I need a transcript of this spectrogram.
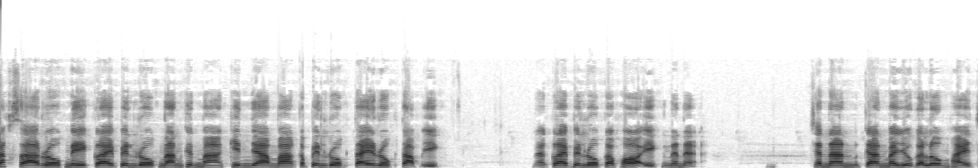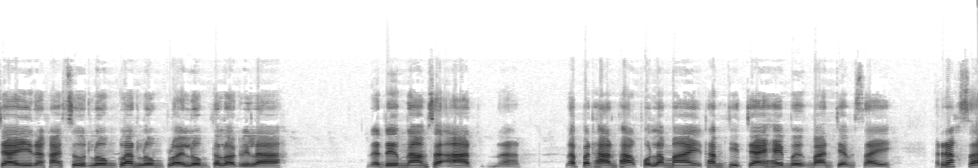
รักษาโรคนี้กลายเป็นโรคนั้นขึ้นมา กินยามากก็เป็นโรคไตโรคตับอีกนะกลายเป็นโรคกระเพาะอีกนั่นแหละ ฉะนั้นการมาอยู่กับลมหายใจนะคะ สูดลมกลั้นลมปล่อยลมตลอดเวลานะดื่มน้ำสะอาดนะรับประทานผักผลไม้ทำจิตใจให้เบิกบานแจ่มใส รักษา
